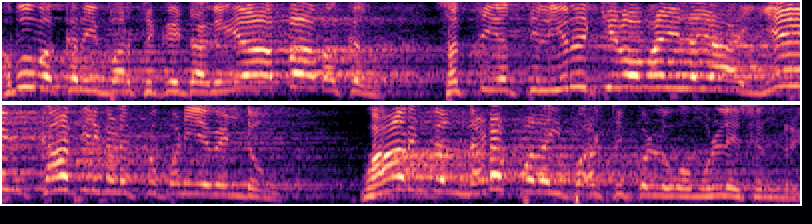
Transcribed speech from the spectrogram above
அபூபக்கரை பார்த்து கேட்டார்கள் யா அப்பா பக்கர் சத்தியத்தில் இருக்கிறோமா இல்லையா? ஏன் காபிர்களுக்கு பணிய வேண்டும்? வாருங்கள் நடப்பதை பார்த்துக் கொள்ளுவோம் உள்ளே சென்று.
